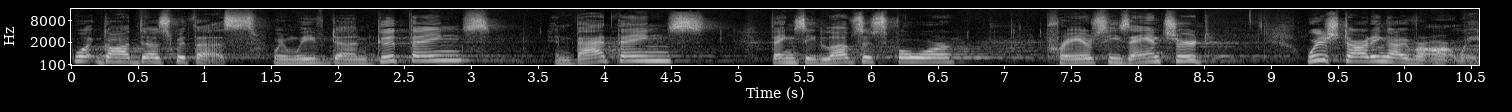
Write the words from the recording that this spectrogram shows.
what God does with us when we've done good things and bad things, things He loves us for, prayers He's answered. We're starting over, aren't we?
